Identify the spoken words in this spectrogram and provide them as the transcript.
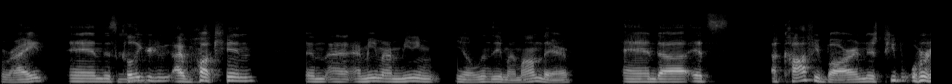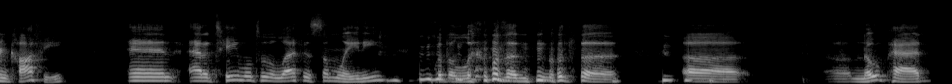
right? And this Mm. calligraphy, I walk in, and I, I mean I'm meeting you know Lindsay and my mom there, and uh, it's a coffee bar, and there's people ordering coffee, and at a table to the left is some lady with a with a with a uh, uh, notepad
